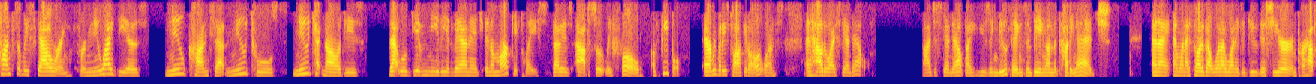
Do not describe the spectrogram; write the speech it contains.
constantly scouring for new ideas, new concept, new tools, new technologies that will give me the advantage in a marketplace that is absolutely full of people. Everybody's talking all at once. And how do I stand out? I just stand out by using new things and being on the cutting edge. And I and when I thought about what I wanted to do this year and perhaps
